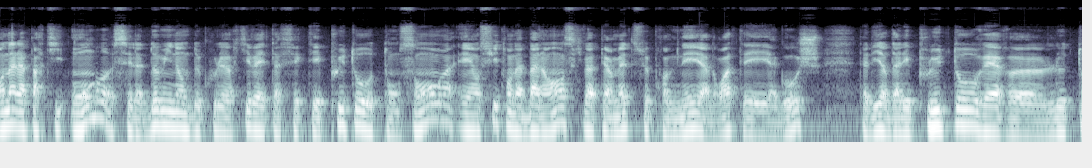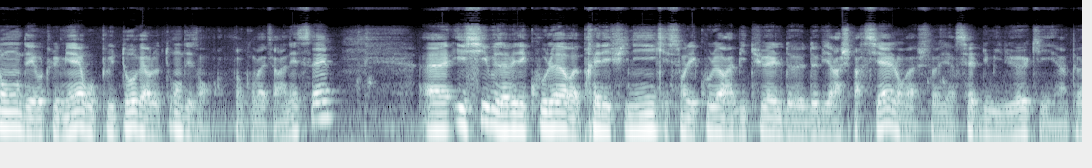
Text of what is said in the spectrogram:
On a la partie ombre, c'est la dominante de couleur qui va être affectée plutôt au ton sombre. Et ensuite, on a balance qui va permettre de se promener à droite et à gauche, c'est-à-dire d'aller plutôt vers euh, le ton des hautes lumières ou plutôt vers le ton des ombres. Donc on va faire un essai. Euh, ici, vous avez des couleurs prédéfinies qui sont les couleurs habituelles de, virage partiel. On va choisir celle du milieu qui est un peu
